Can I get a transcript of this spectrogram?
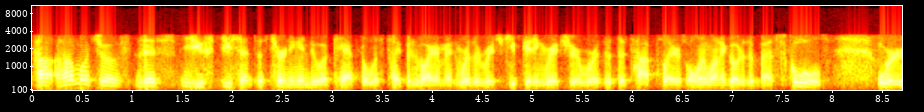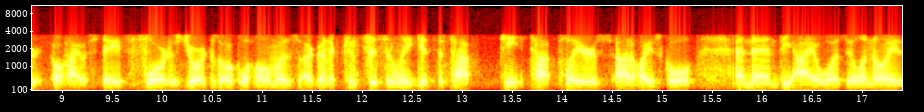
how, how much of this you you sense is turning into a capitalist type environment, where the rich keep getting richer, where the, the top players only want to go to the best schools, where Ohio States, Florida's, Georgia's, Oklahoma's are going to consistently get the top te- top players out of high school, and then the Iowas, Illinois,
